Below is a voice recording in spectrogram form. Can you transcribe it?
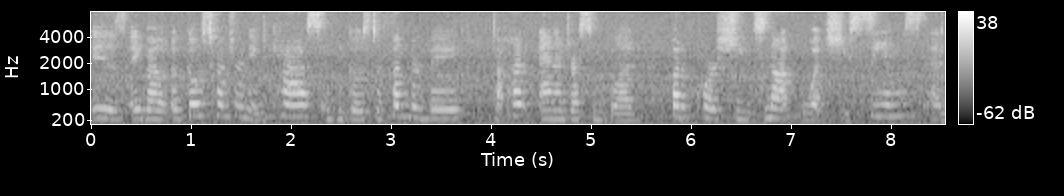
is about a ghost hunter named Cass, and he goes to Thunder Bay to hunt Anna dressed in blood, but of course she's not what she seems, and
